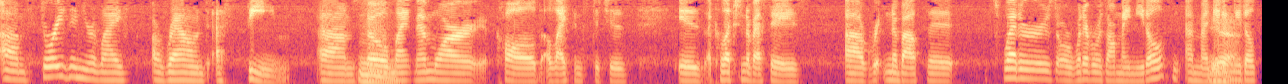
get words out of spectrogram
um, stories in your life around a theme. Um, so mm. my memoir called A Life in Stitches is a collection of essays, uh, written about the sweaters or whatever was on my needles, uh, my knitting yeah. needles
